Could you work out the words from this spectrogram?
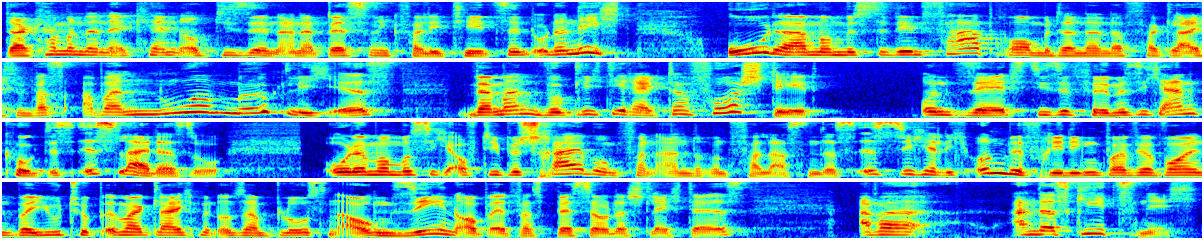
Da kann man dann erkennen, ob diese in einer besseren Qualität sind oder nicht. Oder man müsste den Farbraum miteinander vergleichen, was aber nur möglich ist, wenn man wirklich direkt davor steht und selbst diese Filme sich anguckt. Es ist leider so. Oder man muss sich auf die Beschreibung von anderen verlassen. Das ist sicherlich unbefriedigend, weil wir wollen bei YouTube immer gleich mit unseren bloßen Augen sehen, ob etwas besser oder schlechter ist. Aber anders geht's nicht.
